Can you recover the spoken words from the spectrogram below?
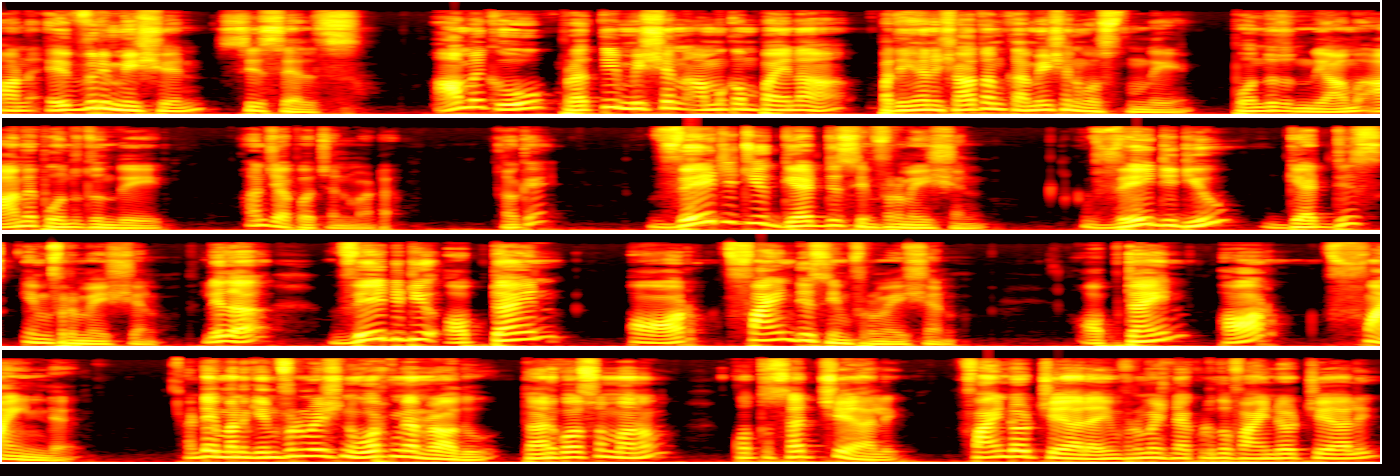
on every machine she sells ఆమెకు ప్రతి మిషన్ అమ్మకం పైన పదిహేను శాతం కమిషన్ వస్తుంది. పొందుతుంది. ఆమె ఆమె పొందుతుంది అని చెప్పొచ్చు అనమాట okay way did you get this information way did you get this information లేదా way did you obtain or find this information obtain or find అంటే మనకి ఇన్ఫర్మేషన్ వర్క్ రాదు. దానికోసం మనం కొంత సెర్చ్ చేయాలి. ఫైండ్ అవుట్ చేయాలి. ఇన్ఫర్మేషన్ ఎక్కడుందో ఫైండ్ అవుట్ చేయాలి.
